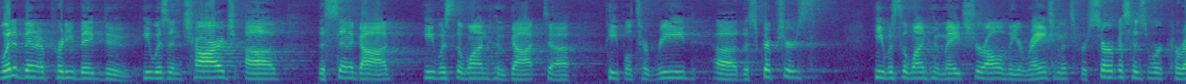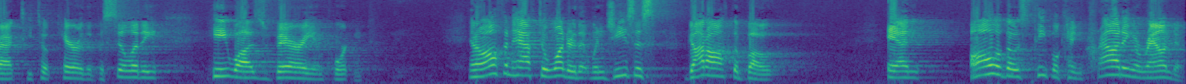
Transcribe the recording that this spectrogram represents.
would have been a pretty big dude. He was in charge of the synagogue. He was the one who got uh, people to read uh, the scriptures. He was the one who made sure all the arrangements for services were correct. He took care of the facility. He was very important. And I often have to wonder that when Jesus got off the boat and all of those people came crowding around him,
